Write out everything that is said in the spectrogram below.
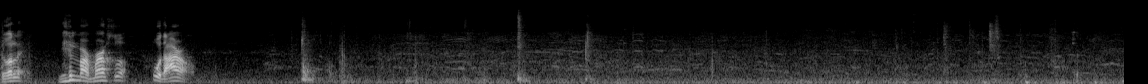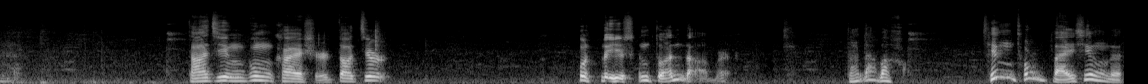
得嘞，您慢慢喝，不打扰了。打进宫开始到今儿，混了一身短打扮，短打扮好，平头百姓的，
